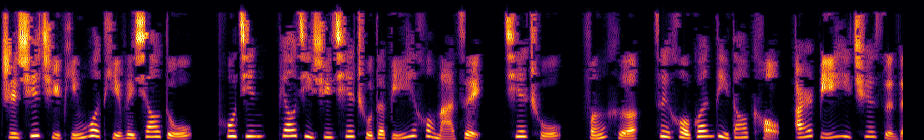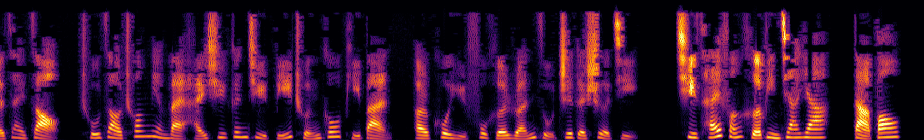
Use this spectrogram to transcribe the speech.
只需取平卧体位消毒、铺巾，标记需切除的鼻翼后麻醉、切除、缝合，最后关闭刀口。而鼻翼缺损的再造，除造创面外，还需根据鼻唇沟皮瓣、耳廓与复合软组织的设计，取材缝合并加压打包，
